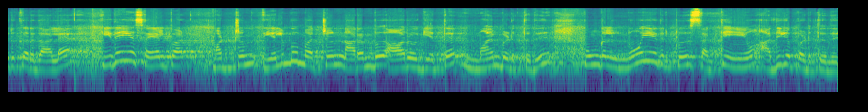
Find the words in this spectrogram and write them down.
இருக்கிறதால இதய செயல்பாடு மற்றும் எலும்பு மற்றும் நரம்பு ஆரோக்கியத்தை மேம்படுத்துது. உங்கள் நோய் எதிர்ப்பு சக்தியையும் அதிகப்படுத்துது.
